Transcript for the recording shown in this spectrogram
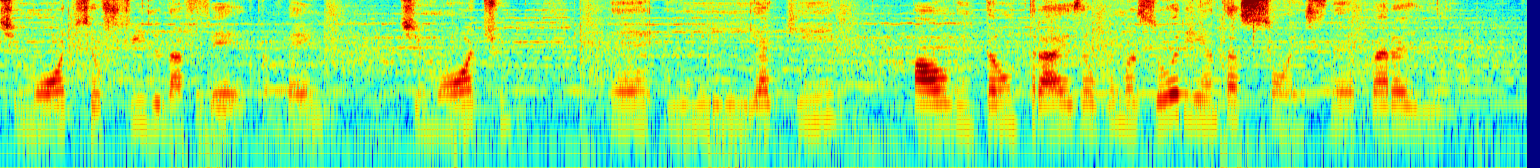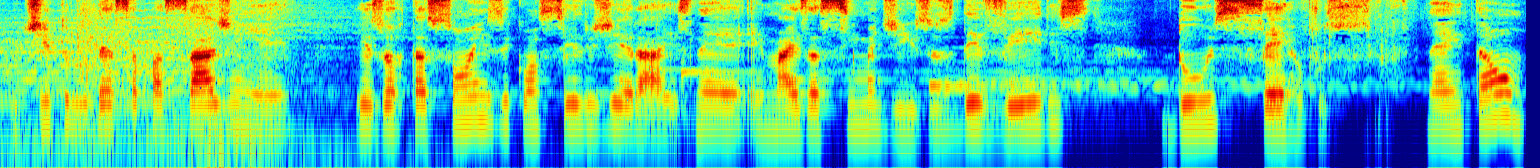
Timóteo, seu filho na fé também, Timóteo. Né, e aqui Paulo então traz algumas orientações né, para ele. O título dessa passagem é Exortações e Conselhos Gerais, né? E mais acima diz os deveres dos servos. Né? Então,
